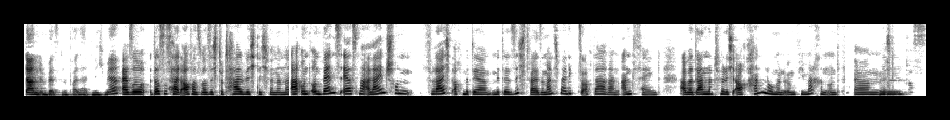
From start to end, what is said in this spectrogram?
dann im besten Fall halt nicht mehr. Also das ist halt auch was, was ich total wichtig finde. Ne? Ah, und und wenn es erstmal allein schon vielleicht auch mit der mit der Sichtweise, manchmal liegt es auch daran, anfängt, aber dann natürlich auch Handlungen irgendwie machen und ähm, mhm. ich glaube, das,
